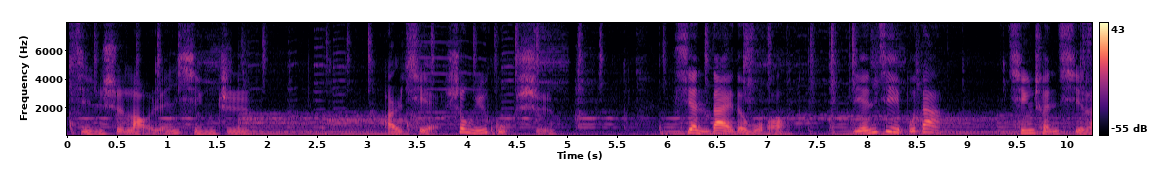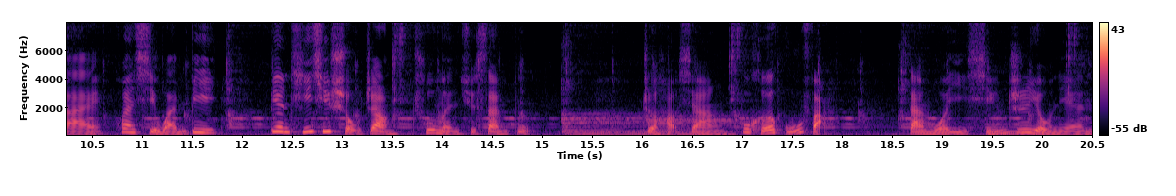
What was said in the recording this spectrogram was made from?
仅是老人行之，而且胜于古时。现代的我，年纪不大，清晨起来换洗完毕。便提起手杖出门去散步，这好像不合古法，但我已行之有年，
